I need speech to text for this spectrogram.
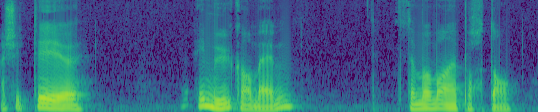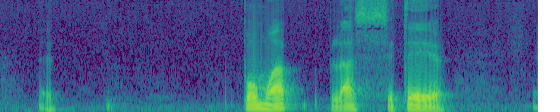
J'étais ému quand même. C'est un moment important. Euh, pour moi, là, c'était euh,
